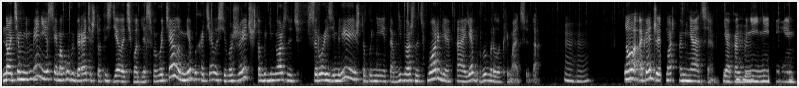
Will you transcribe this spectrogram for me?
но, тем не менее, если я могу выбирать и что-то сделать вот для своего тела, мне бы хотелось его сжечь, чтобы не мерзнуть в сырой земле и чтобы не, там, не мерзнуть в морге, а я бы выбрала кремацию, да. Угу. Но, опять же, это может поменяться. Я как угу. бы не, не, не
